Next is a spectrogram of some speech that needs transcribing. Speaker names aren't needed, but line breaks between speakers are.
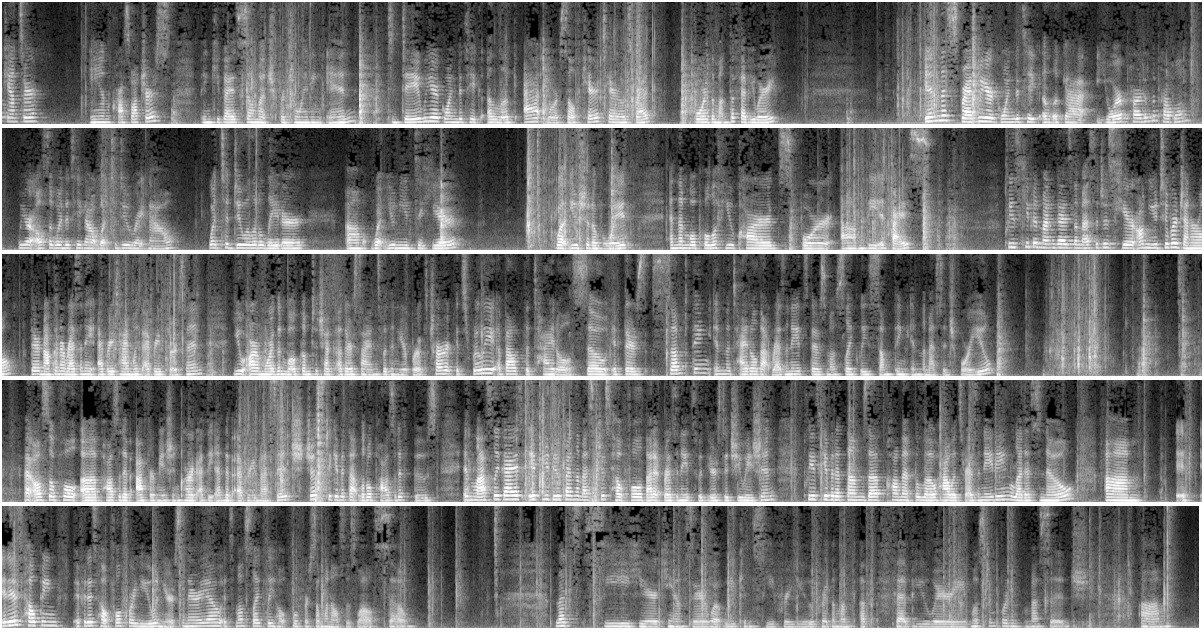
Cancer and cross watchers. Thank you guys so much for joining in. Today we are going to take a look at your self-care tarot spread for the month of February. In this spread, we are going to take a look at your part of the problem. We are also going to take out what to do right now, what to do a little later, um, what you need to hear, what you should avoid, and then we'll pull a few cards for um, the advice. Please keep in mind, guys, the messages here on YouTube are general. They're not going to resonate every time with every person. You are more than welcome to check other signs within your birth chart. It's really about the title. So if there's something in the title that resonates, there's most likely something in the message for you. I also pull a positive affirmation card at the end of every message just to give it that little positive boost. And lastly, guys, if you do find the messages helpful, that it resonates with your situation, please give it a thumbs up, comment below how it's resonating, let us know. Um, if it is helping, if it is helpful for you in your scenario, it's most likely helpful for someone else as well. So let's see here, Cancer, what we can see for you for the month of February. Most important message. Um,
